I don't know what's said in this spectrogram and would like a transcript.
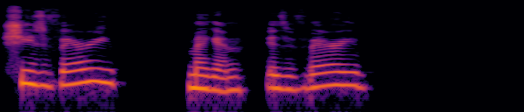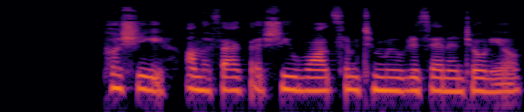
she's very, Meghan is very pushy on the fact that she wants him to move to San Antonio.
